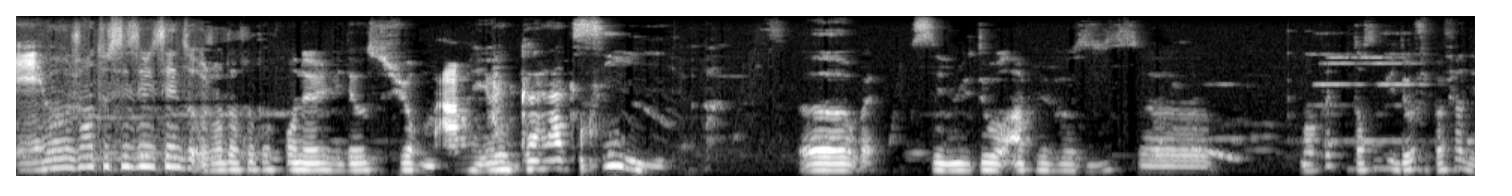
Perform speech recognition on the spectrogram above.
Et bonjour à tous les amis. Aujourd'hui on se retrouve pour une nouvelle vidéo sur Mario Galaxy. Euh, ouais, c'est une vidéo un peu josisse. Euh... En fait, dans cette vidéo, je vais pas faire des,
